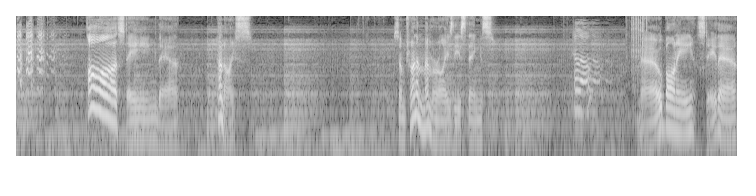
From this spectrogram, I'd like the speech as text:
Ah, staying there. How nice. So I'm trying to memorize these things. Hello. No, Bonnie, stay there.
